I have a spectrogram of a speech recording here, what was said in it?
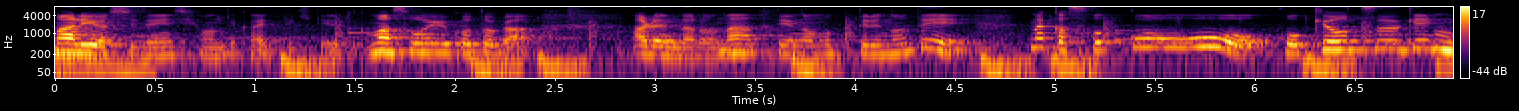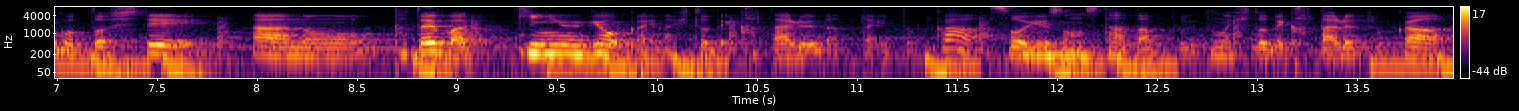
まあ、あるいは自然資本で返ってきてるとか、まあ、そういうことがあるんだろうなっていうのを思ってるのでなんかそこをこう共通言語としてあの例えば金融業界の人で語るだったりとかそういうそのスタートアップの人で語るとか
